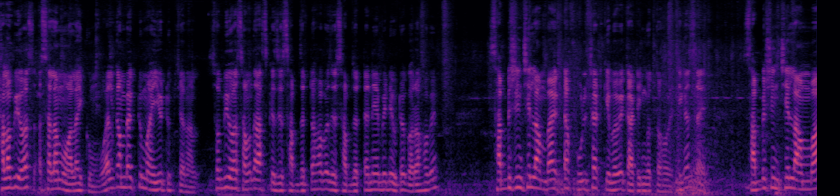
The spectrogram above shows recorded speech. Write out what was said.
হ্যালো বিওয়াস আসসালামু আলাইকুম। Welcome back to my YouTube channel so বিওয়াস আমাদের আজকে যে সাবজেক্টটা হবে, যে সাবজেক্টটা নিয়ে ভিডিওটা করা হবে, ছাব্বিশ ইঞ্চি লম্বা একটা ফুল শার্ট কীভাবে কাটিং করতে হবে ঠিক আছে? ছাব্বিশ ইঞ্চি লম্বা,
